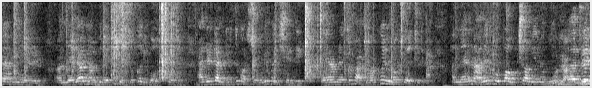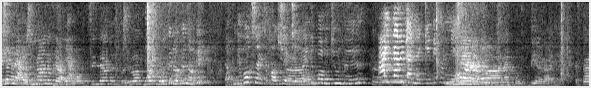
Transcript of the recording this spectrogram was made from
നിറഞ്ഞാണ് അന്നേരം ഞാൻ വിചാരിച്ചു ജസൊക്കെ ഒരു ബോക്സ് അതിന്റെ അടുത്ത് കുറച്ചും കൂടി പൈസ നേരം ഞാൻ വിചാരിച്ചു ഫാത്തിമാക്ക് ഒരു ബോക്സ് വെച്ചെടുക്കാം. അന്നേരം ഞാനൊരു പൗച്ച് വാങ്ങിയല്ലോ നോക്ക് നോക്ക് നോക്ക്. ഞാൻ പുതിയ ബോക്സ് വാങ്ങിച്ചു പൗച്ച് ഇത് ഇങ്ങനെ കുട്ടികളായ കേട്ടാ?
